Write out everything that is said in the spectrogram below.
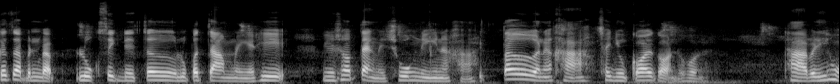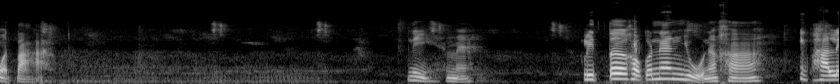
ก็จะเป็นแบบลุคซิกเนเจอร์ลุคประจำอะไรเงี้ยที่มิวชอบแต่งในช่วงนี้นะคะกลิเตอร์นะคะใช้นิ้วก้อยก่อนทุกคน ทาไปที่หัวตา นี่เห็นไหมกลิตเตอร์เขาก็แน่นอยู่นะคะ อีกพาเล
